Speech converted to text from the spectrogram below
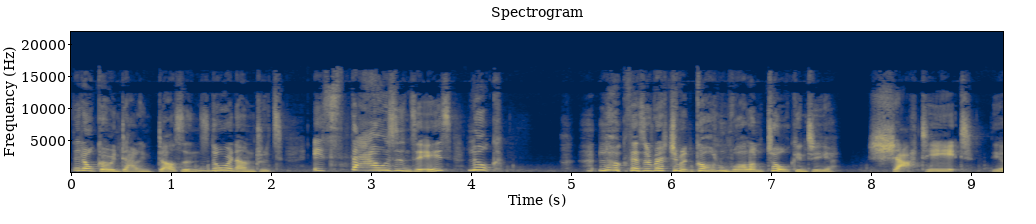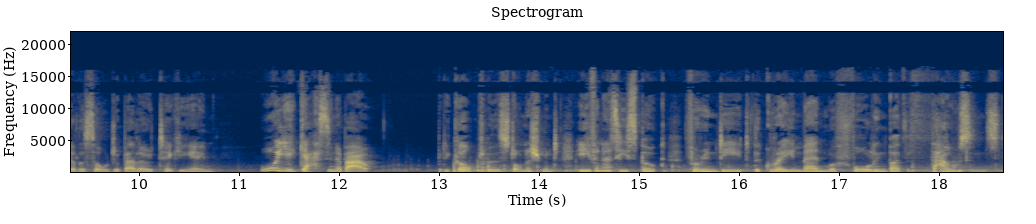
They're not going down in dozens, nor in hundreds. It's thousands, it is. Look. Look, there's a regiment gone while I'm talking to you. Shut it, the other soldier bellowed, taking aim. What are you gassing about? But he gulped with astonishment, even as he spoke, for indeed the grey men were falling by the thousands.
